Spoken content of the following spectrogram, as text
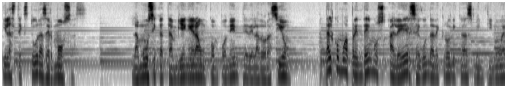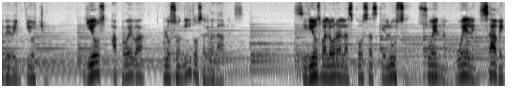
y las texturas hermosas. La música también era un componente de la adoración tal como aprendemos a leer segunda de Crónicas 29-28. Dios aprueba los sonidos agradables. Si Dios valora las cosas que lucen, suenan, huelen, saben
